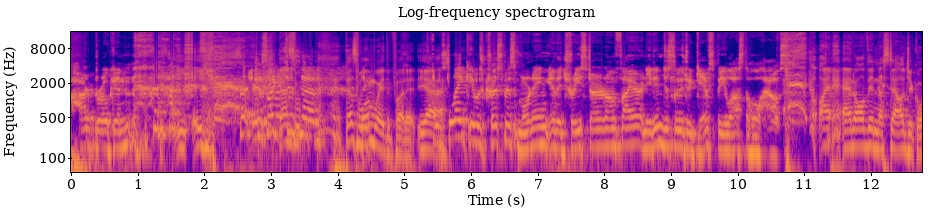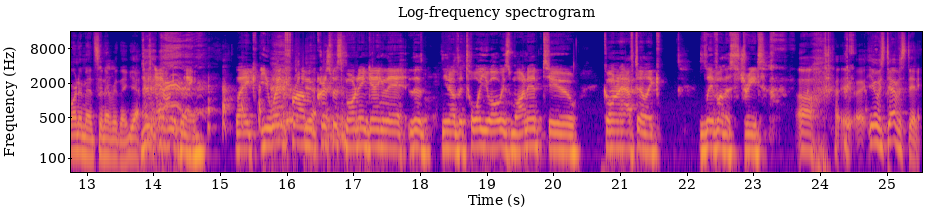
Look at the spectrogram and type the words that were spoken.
Heartbroken. it was like That's, just a, that's one way to put it. Yeah, it Yeah. was like it was Christmas morning and the tree started on fire and you didn't just lose your gifts, but you lost the whole house. And all the nostalgic ornaments and everything. Yeah. just Everything. like you went from Christmas morning getting the, the you know the toy you always wanted to going to have to like live on the street. Oh, it, it was devastating.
